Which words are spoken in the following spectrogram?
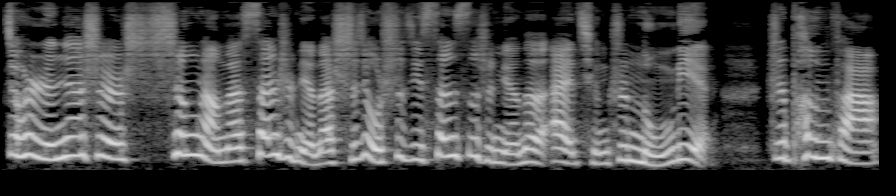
就是人家是生长在三十年代、十九世纪三四十年代的爱情之浓烈之喷发。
